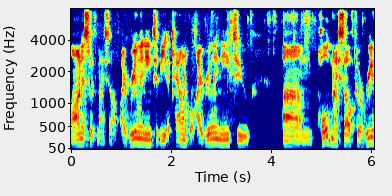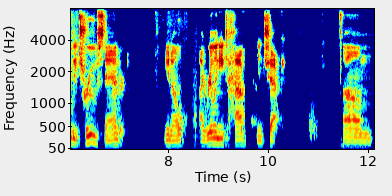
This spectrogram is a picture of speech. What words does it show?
honest with myself. I really need to be accountable. I really need to um, hold myself to a really true standard. You know, I really need to have that in check. Um,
